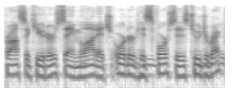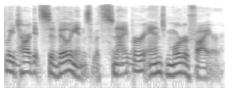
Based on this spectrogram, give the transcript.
Prosecutors say Mladic ordered his forces to directly target civilians with sniper and mortar fire.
